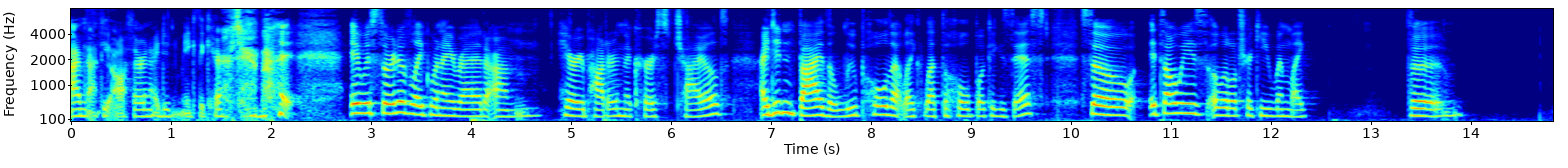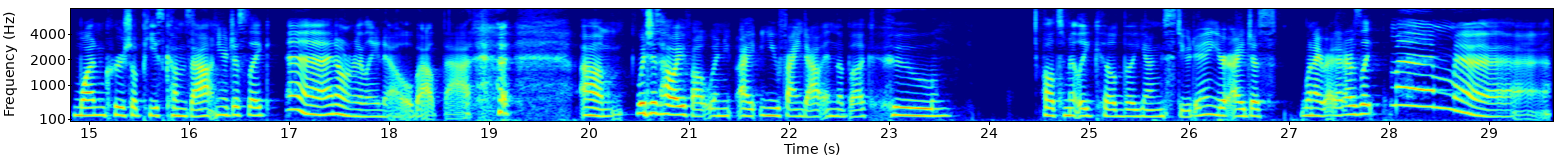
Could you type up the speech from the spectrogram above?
I'm not the author and I didn't make the character, but it was sort of like when I read um, Harry Potter and the Cursed Child. I didn't buy the loophole that like let the whole book exist. So it's always a little tricky when like the one crucial piece comes out and you're just like, eh, I don't really know about that. um, which is how I felt when I, you find out in the book who ultimately killed the young student. You're, I just, when I read it, I was like, meh, meh.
